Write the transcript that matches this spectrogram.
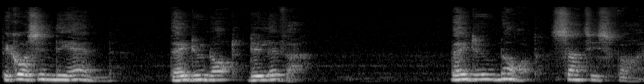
because in the end they do not deliver. They do not satisfy.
